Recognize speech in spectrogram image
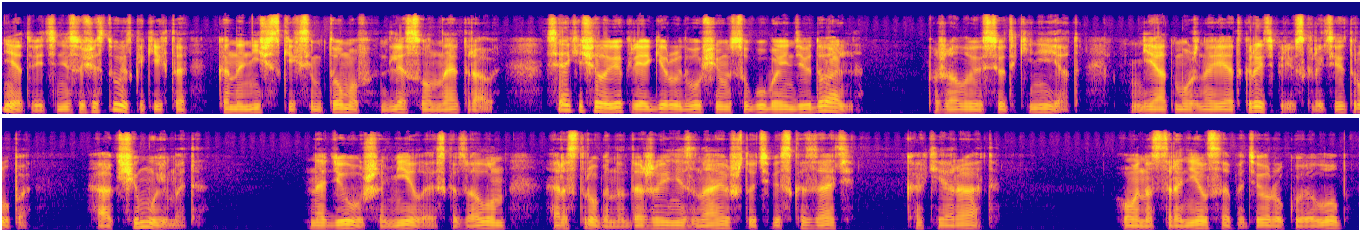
нет, ведь не существует каких-то канонических симптомов для сонной отравы. Всякий человек реагирует, в общем, сугубо индивидуально. Пожалуй, все-таки не яд. Яд можно и открыть при вскрытии трупа. А к чему им это? «Надюша, милая», — сказал он растроганно, — «даже и не знаю, что тебе сказать. Как я рад». Он отстранился, потер рукой лоб, —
